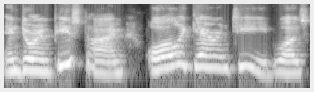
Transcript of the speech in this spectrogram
And during peacetime all it guaranteed was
